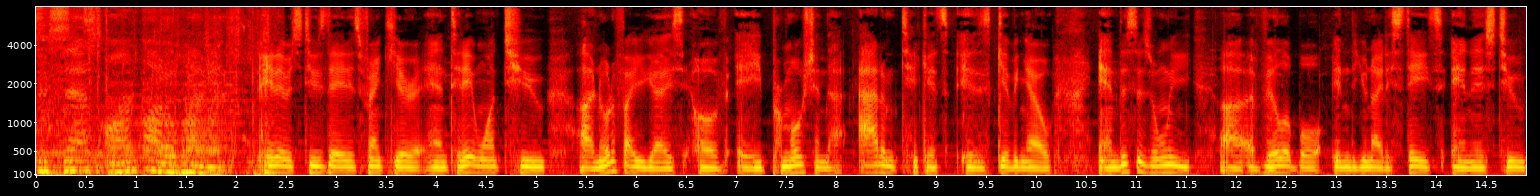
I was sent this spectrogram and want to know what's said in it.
Success on Autopilot. Hey there, it's Tuesday. It's Frank here, and today I want to uh, notify you guys of a promotion that Atom Tickets is giving out, and this is only uh, available in the United States, and is to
